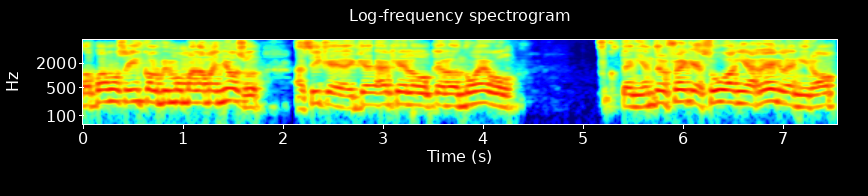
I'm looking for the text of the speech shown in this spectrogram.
no podemos seguir con los mismos malamañosos. Así que hay que dejar que, lo, que los nuevos teniendo fe que suban y arreglen y no,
